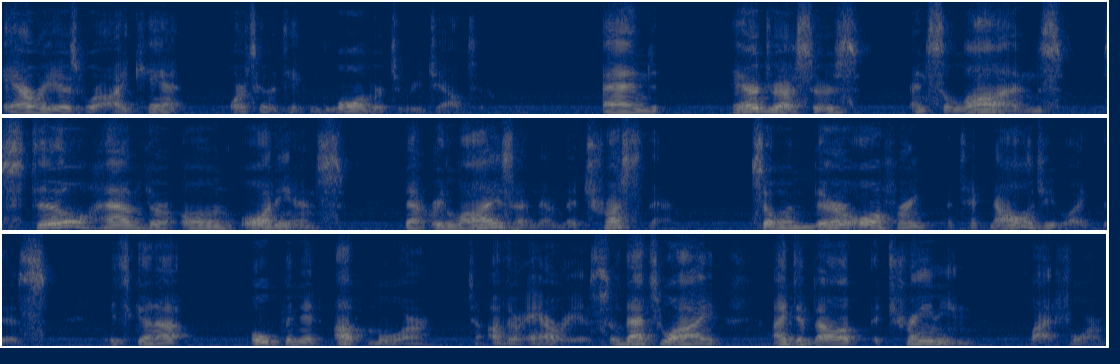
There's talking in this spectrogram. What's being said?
areas where I can't, or it's going to take me longer to reach out to. And hairdressers and salons still have their own audience that relies on them, that trusts them. So when they're offering a technology like this, it's going to open it up more to other areas. So that's why I developed a training platform.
